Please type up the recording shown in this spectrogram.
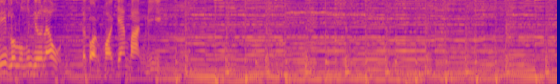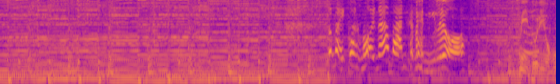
นี่ลดลงตั้งเยอะแล้ว แต่ก่อนพลอยแก้มบานกว่านี้อีก สมัยก่อนพลอยหน้าบานขนาดนี้เลยเหรอ นี่ดูดิโอ้โห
